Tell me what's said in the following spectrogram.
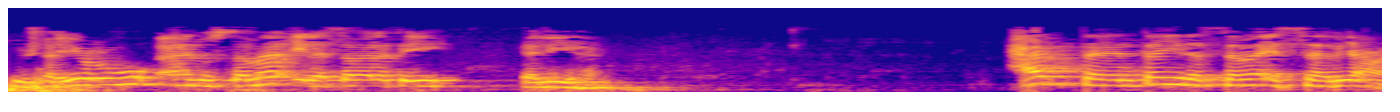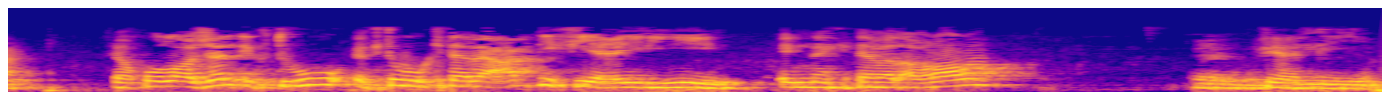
يشيعه أهل السماء إلى السماء التي؟ تليها حتى ينتهي إلى السماء السابعة. يقول الله جل اكتبوا, اكتبوا كتاب عبدي في عليين إن كتاب الأبرار في عليين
